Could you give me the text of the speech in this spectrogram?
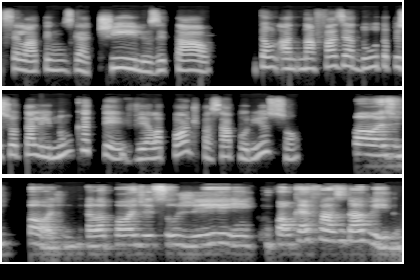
sei lá, tem uns gatilhos e tal. Então, a, na fase adulta a pessoa está ali, nunca teve, ela pode passar por isso? Pode, pode. Ela pode surgir em, em qualquer fase da vida.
